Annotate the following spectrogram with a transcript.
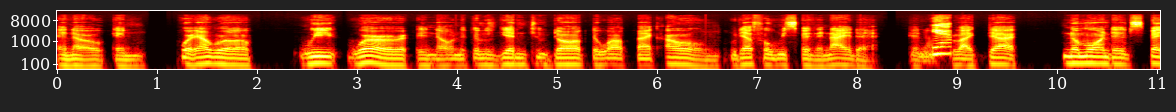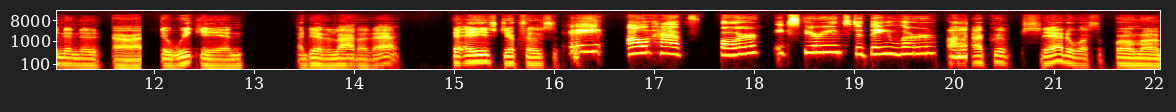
you know, and wherever we were, you know, and if it was getting too dark to walk back home, that's where we spend the night at. You know, Yeah. like that. No more than spending the uh the weekend. I did a lot of that. The age difference, They all have farm experience. Did they learn? I, I could dad was from uh,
